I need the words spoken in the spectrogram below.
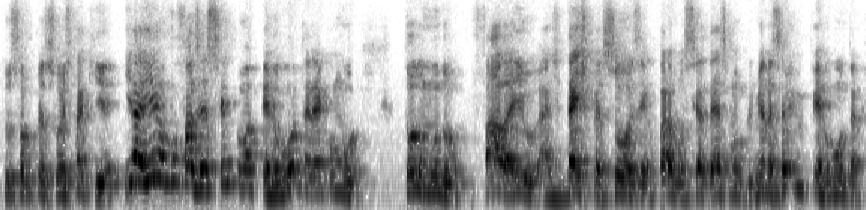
que o Sobre Pessoas está aqui. E aí eu vou fazer sempre uma pergunta, né? Como todo mundo fala aí, as 10 pessoas, e agora você é a décima primeira, sempre me pergunta,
